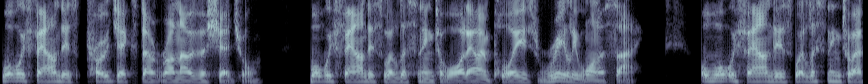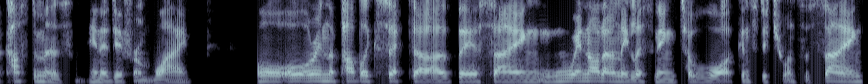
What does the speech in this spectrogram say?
What we found is projects don't run over schedule. What we found is we're listening to what our employees really want to say. Or what we found is we're listening to our customers in a different way. Or, or in the public sector, they're saying we're not only listening to what constituents are saying,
